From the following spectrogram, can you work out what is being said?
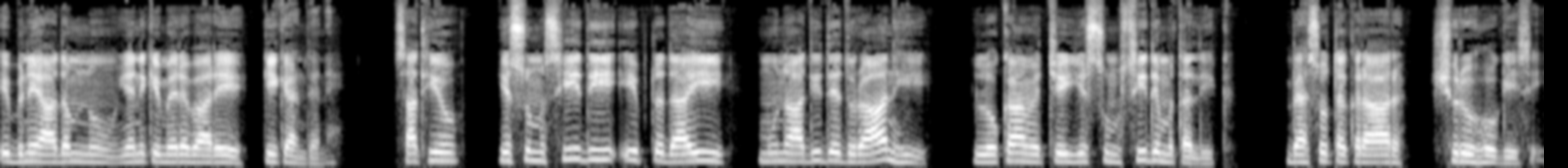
ਇਬਨ ਆਦਮ ਨੂੰ ਯਾਨੀ ਕਿ ਮੇਰੇ ਬਾਰੇ ਕੀ ਕਹਿੰਦੇ ਨੇ। ਸਾਥੀਓ, ਯਿਸੂ ਮਸੀਹ ਦੀ ਇਬਤਦਾਈ ਮੁਨਾਦੀ ਦੇ ਦੌਰਾਨ ਹੀ ਲੋਕਾਂ ਵਿੱਚ ਯਿਸੂ ਮਸੀਹ ਦੇ ਮੁਤਲਕ ਬਹਿਸੋ ਤਕਰਾਰ ਸ਼ੁਰੂ ਹੋ ਗਈ ਸੀ।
